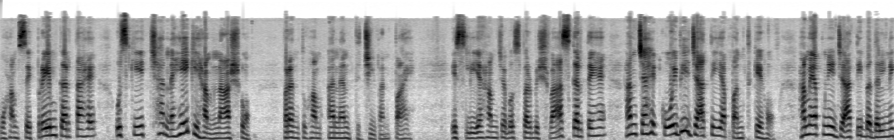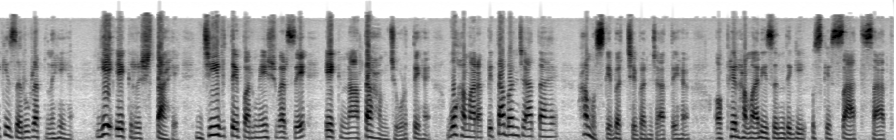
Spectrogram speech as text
वो हमसे प्रेम करता है। उसकी इच्छा नहीं कि हम नाश हों, परंतु हम अनंत जीवन पाएँ। इसलिए हम जब उस पर विश्वास करते हैं, हम चाहे कोई भी जाति या पंथ के हों, हमें अपनी जाति बदलने की ज़रूरत नहीं है। ये एक रिश्ता है। जीवते परमेश्वर से एक नाता हम जोड़ते हैं। वो हमारा पिता बन जाता है। हम उसके बच्चे बन जाते हैं और फिर हमारी ज़िंदगी उसके साथ साथ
